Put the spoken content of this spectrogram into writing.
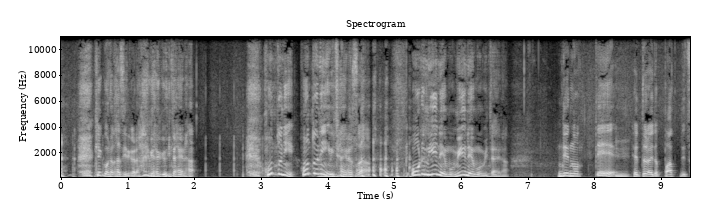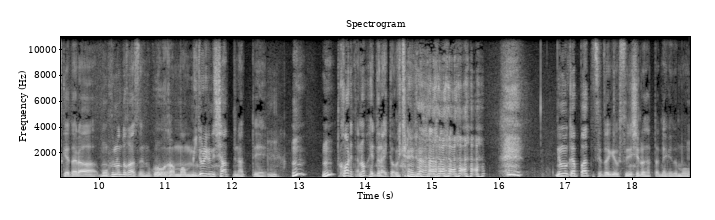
結構な数いるから、早く早く、みたいな。本当に本当にみたいなさ、俺見えねえもん、見えねえもん、みたいな。で、乗って、ヘッドライトパッてつけたら、もうフロントガラスの向こうがもう緑色にシャッてなって、ん？ん？壊れたの？ヘッドライトみたいな。で、もう一回パッてつけた時は普通に白だったんだけども、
